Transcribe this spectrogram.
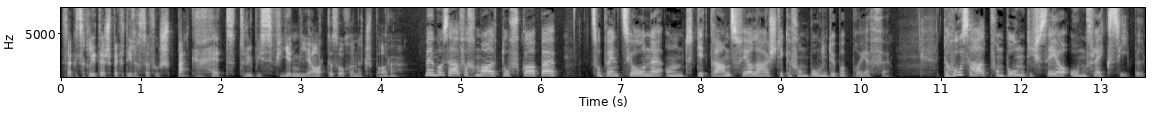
sagen Sie ein bisschen so viel Speck hat, drei bis vier Milliarden so können sparen? Man muss einfach mal die Aufgaben, Subventionen und die Transferleistungen vom Bund überprüfen. Der Haushalt vom Bund ist sehr unflexibel,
